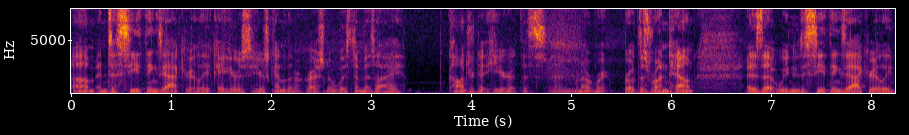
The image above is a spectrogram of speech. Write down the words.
um, and to see things accurately. Okay, here's here's kind of the progression of wisdom as I conjured it here at this uh, when I re- wrote this rundown, is that we need to see things accurately.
